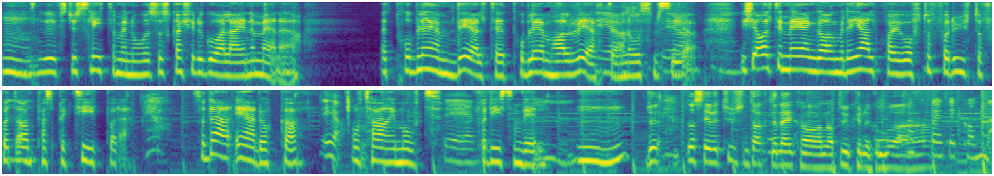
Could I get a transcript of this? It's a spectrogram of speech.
Mm. Hvis du sliter med noe, så skal ikke du gå alene med det. Et problem delt til et problem halvert, er Ja, det noe som ja. sier. Ikke alltid med en gang, men det hjelper jo ofte å få det ut og få et annet perspektiv på det. Så der er dere Ja. og tar imot for de som vil. Du, da sier vi tusen takk til deg, Karen, at du kunne komme. Takk for at jeg fikk komme.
